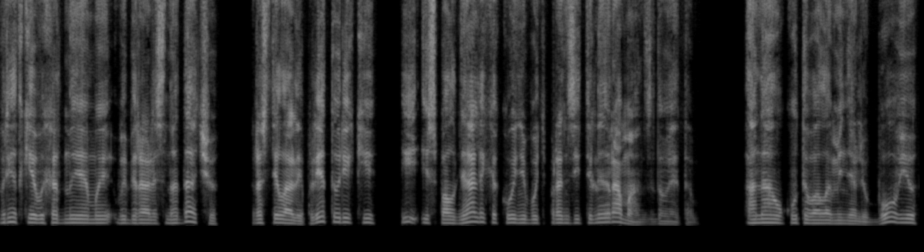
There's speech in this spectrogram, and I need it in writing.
В редкие выходные мы выбирались на дачу, расстилали плед у реки и исполняли какой-нибудь пронзительный роман с дуэтом. Она укутывала меня любовью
